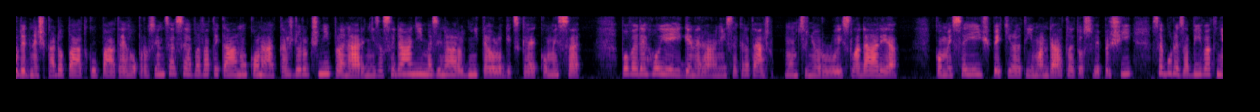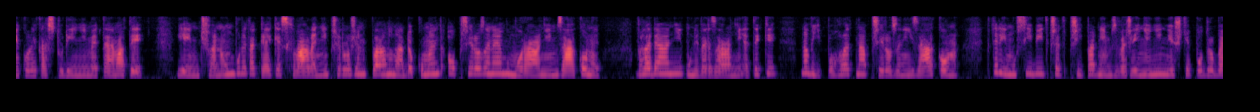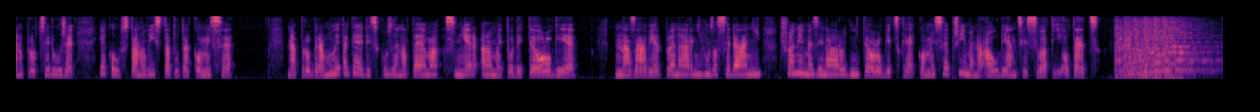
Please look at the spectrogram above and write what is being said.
Ode dneška do pátku 5. prosince se ve Vatikánu koná každoroční plenární zasedání Mezinárodní teologické komise. Povede ho její generální sekretář Monsignor Luis Ladaria. Komise, jejíž pětiletý mandát letos vyprší, se bude zabývat několika studijními tématy. Jejím členům bude také ke schválení předložen plán na dokument o přirozeném morálním zákonu, v hledání univerzální etiky nový pohled na přirozený zákon, který musí být před případným zveřejněním ještě podroben proceduře, jakou stanoví statuta komise. Na programu je také diskuze na téma směr a metody teologie. Na závěr plenárního zasedání členy Mezinárodní teologické komise přijme na audienci svatý otec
